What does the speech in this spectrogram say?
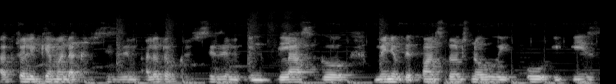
actually came under criticism, a lot of criticism in Glasgow. Many of the fans don't know who he, who he is,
